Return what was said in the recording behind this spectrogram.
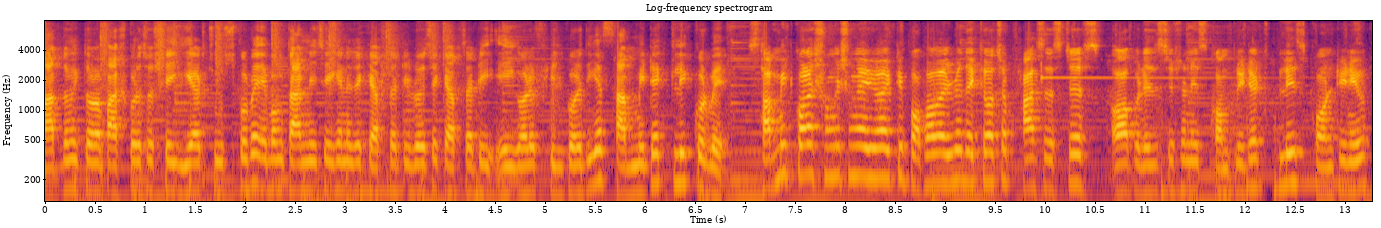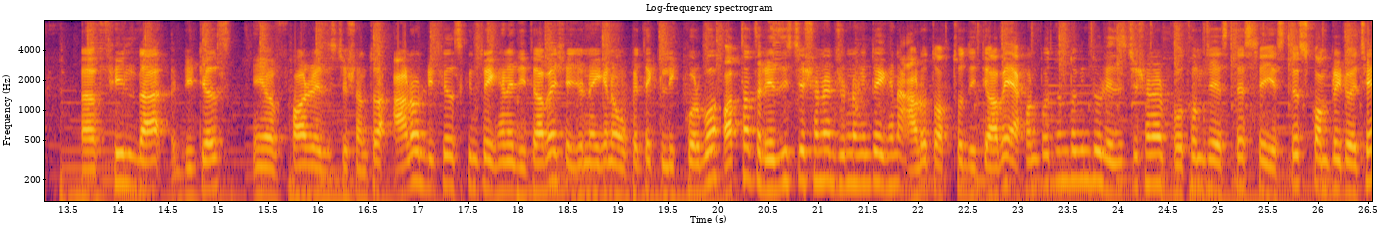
মাধ্যমিক তোমরা পাস করেছ সেই ইয়ার চুজ করবে এবং তার নিচে এখানে যে ক্যাপচাটি রয়েছে ক্যাপচাটি এই ঘরে ফিল করে দিয়ে সাবমিটে ক্লিক করবে। সাবমিট করার সঙ্গে সঙ্গে এইভাবে একটি পপ আপ আসবে, দেখতে পাচ্ছ first stage of registration is completed please continue fill the details for registration তো আরও ডিটেলস কিন্তু এখানে দিতে হবে, সেই জন্য এখানে ওকেতে ক্লিক করব। অর্থাৎ রেজিস্ট্রেশনের জন্য কিন্তু এখানে আরও তথ্য দিতে হবে। এখন পর্যন্ত কিন্তু রেজিস্ট্রেশনের প্রথম যে স্টেজ সেই স্টেজ কমপ্লিট হয়েছে।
